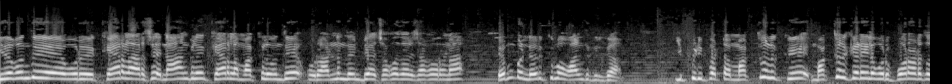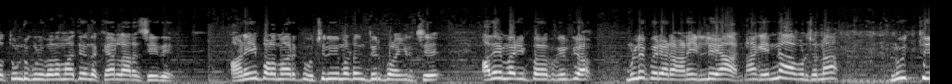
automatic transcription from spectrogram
இதை வந்து ஒரு கேரள அரசு நாங்களும் கேரள மக்கள் வந்து ஒரு அண்ணன் தம்பியா சகோதர சகோதரனா ரொம்ப நெருக்கமாக வாழ்ந்துட்டு இருக்கான். இப்படிப்பட்ட மக்களுக்கு மக்களுக்கு இடையில ஒரு போராட்டத்தை தூண்டுக்கூடிய விதமாக இந்த கேரள அரசு செய்து. அணையும் பலமா இருக்கு உச்சநீதிமன்றம் தீர்ப்பு வழங்கிருச்சு. அதே மாதிரி இப்போ இருக்க முல்லைப்பெரியாறு அணை இல்லையா? நாங்கள் என்ன ஆகும்னு சொன்னால் நூற்றி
